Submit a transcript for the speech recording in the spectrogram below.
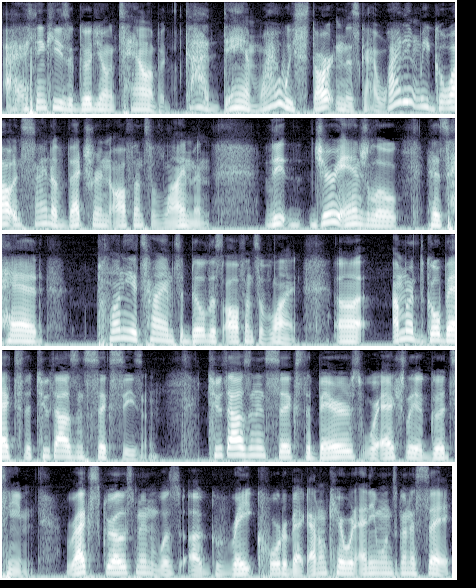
I think he's a good young talent, but god damn, why are we starting this guy? Why didn't we go out and sign a veteran offensive lineman? The Jerry Angelo has had plenty of time to build this offensive line. Uh, I'm gonna go back to the 2006 season. 2006, the Bears were actually a good team. Rex Grossman was a great quarterback. I don't care what anyone's going to say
